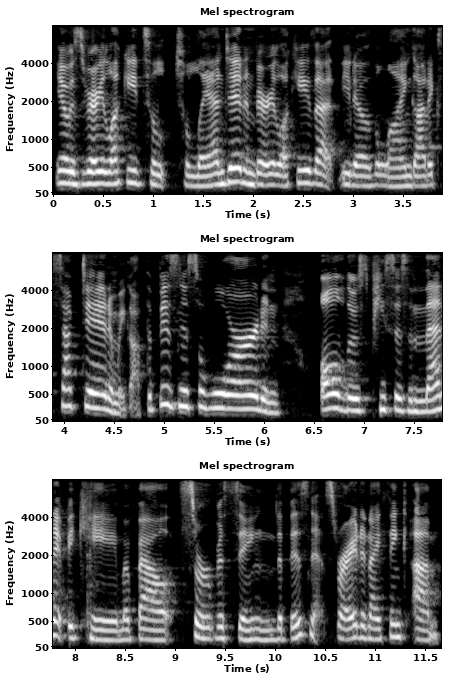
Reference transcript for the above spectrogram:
you know, I was very lucky to, to land it and very lucky that, you know, the line got accepted and we got the business award and all of those pieces. And then it became about servicing the business, right? And I think, um,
